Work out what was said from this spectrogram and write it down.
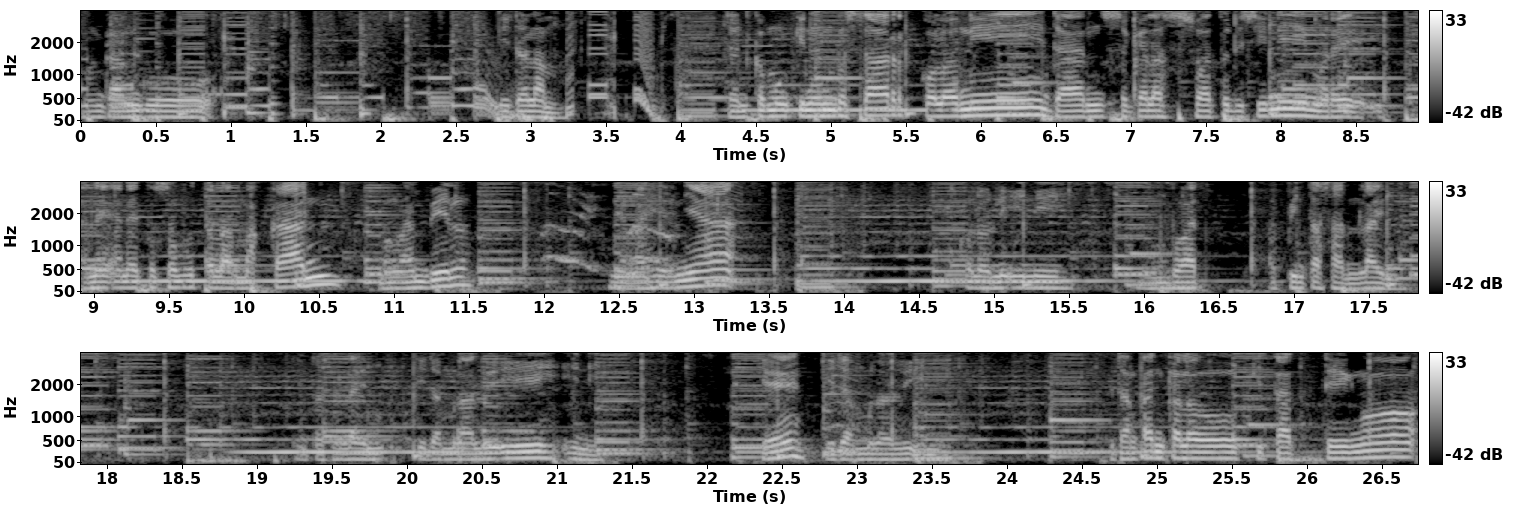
mengganggu di dalam dan kemungkinan besar koloni dan segala sesuatu di sini mereka aneh-aneh tersebut telah makan mengambil yang akhirnya koloni ini membuat pintasan lain pintasan lain tidak melalui ini oke okay? tidak melalui ini sedangkan kalau kita tengok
